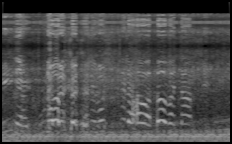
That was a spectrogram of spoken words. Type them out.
Mine, kurwa, nie musisz tyle hałatować na wsi.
